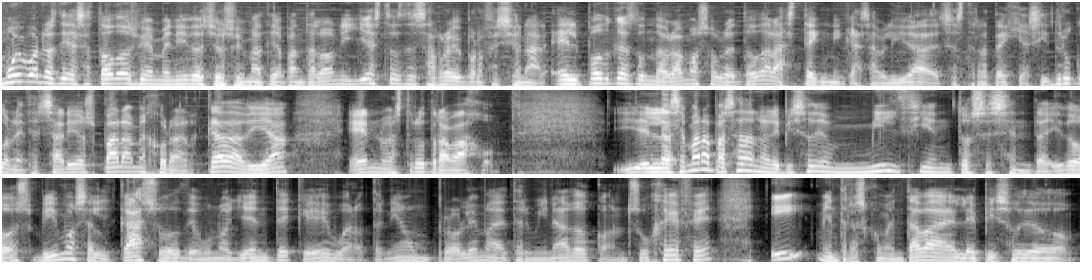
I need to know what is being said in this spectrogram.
Muy buenos días a todos, bienvenidos. Yo soy Matías Pantalón y esto es Desarrollo Profesional, el podcast donde hablamos sobre todas las técnicas, habilidades, estrategias y trucos necesarios para mejorar cada día en nuestro trabajo. Y en la semana pasada, en el episodio 1162, vimos el caso de un oyente que, bueno, tenía un problema determinado con su jefe y mientras comentaba el episodio,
